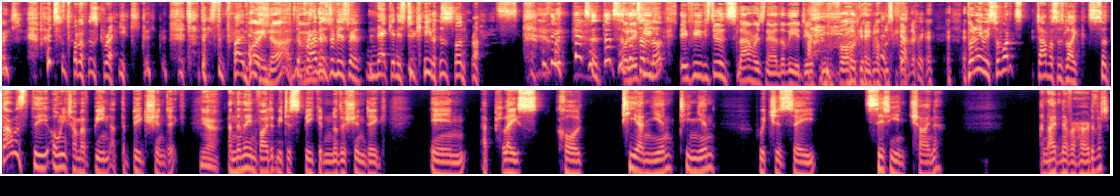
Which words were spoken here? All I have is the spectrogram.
I just thought it was great. There's the Prime Why Minister. not? The I mean, Prime that- Minister of Israel necking his tequila sunrise. I think that's a that's a, Well, that's a he, look. if he was doing slammers now, that'd be a different ball game altogether. Exactly. But anyway, so what Davos is like, so that was the only time I've been at the big shindig. Yeah. And then they invited me to speak at another shindig in a place called Tianjin, Tianjin, which is a city in China. And I'd never heard of it.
